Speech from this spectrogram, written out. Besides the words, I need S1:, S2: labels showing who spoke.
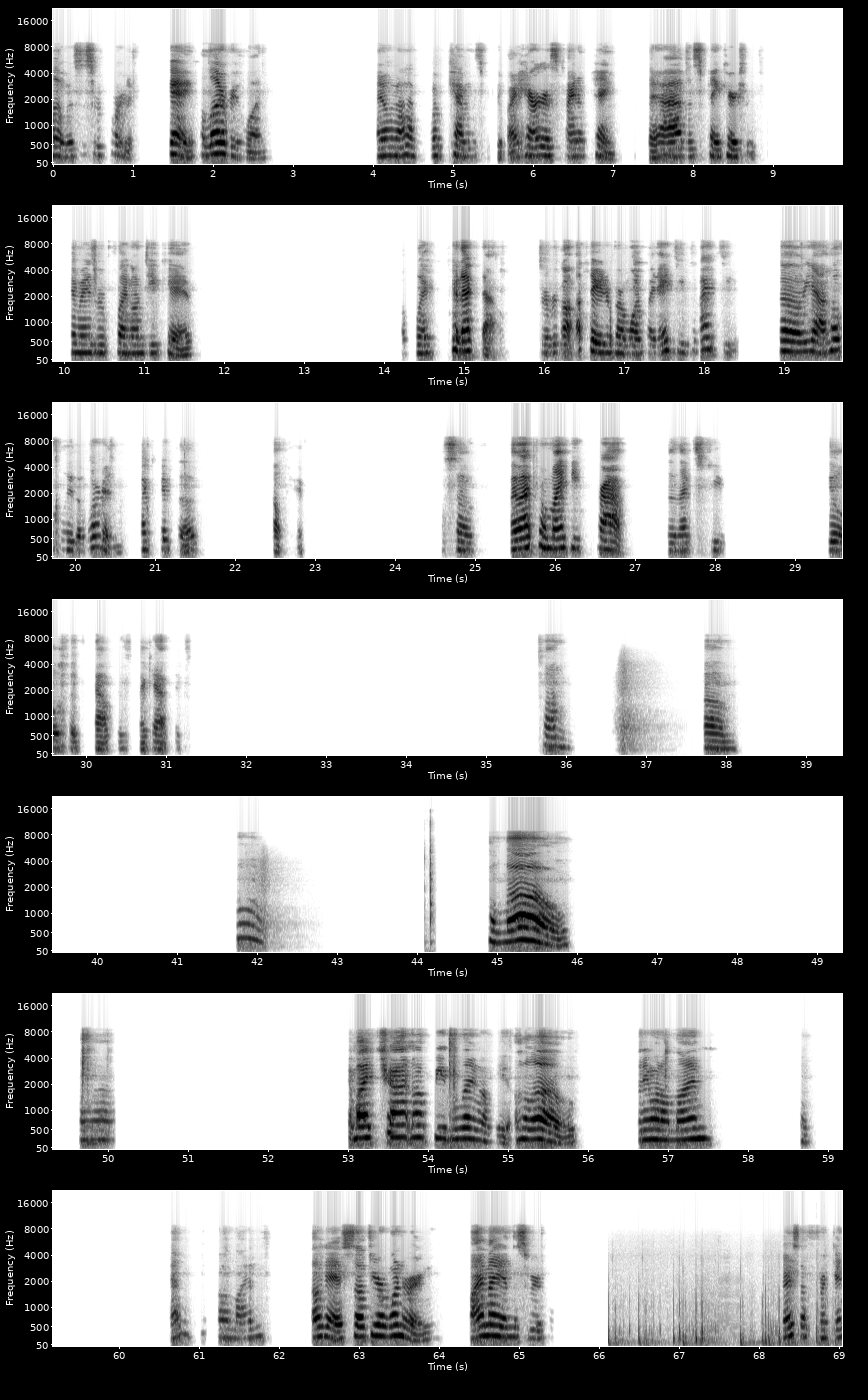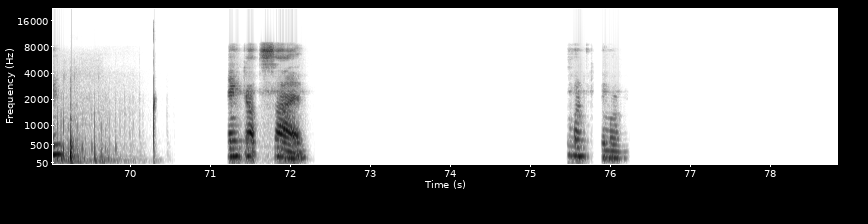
S1: Hello, is this recording? Okay, hello everyone. I don't have a webcam in this video. My hair is kind of pink. I have this pink hair shirt. Anyways, we're playing on Decay. I'll Connect now. Server got updated from 1.18 to 19. So yeah, hopefully the warden I can get the help here. So my microphone might be crap the next few It because I can't fix it. Fun. Um. Oh. Hello. Hello. Can my chat not be delaying on me? Hello. Is anyone online? Online. Okay, so if you're wondering, why am I in this weird There's a frickin' tank outside. Someone came over.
